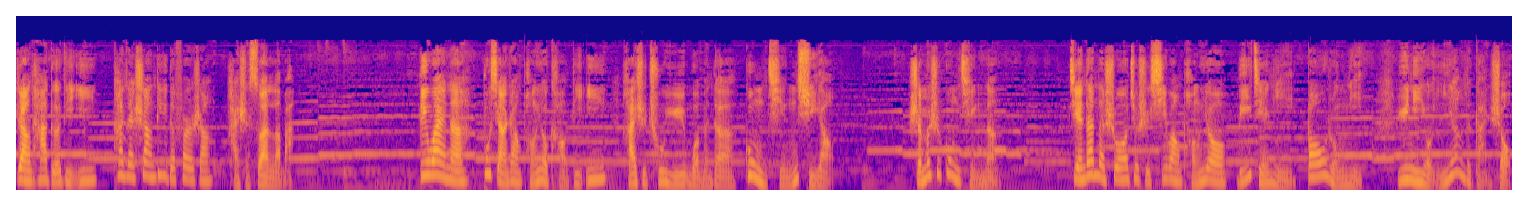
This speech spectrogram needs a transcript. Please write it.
让他得第一，看在上帝的份上，还是算了吧。另外呢，不想让朋友考第一，还是出于我们的共情需要。什么是共情呢？简单的说，就是希望朋友理解你、包容你，与你有一样的感受，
